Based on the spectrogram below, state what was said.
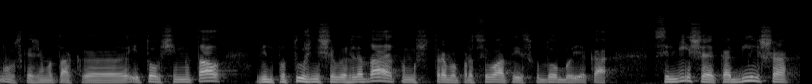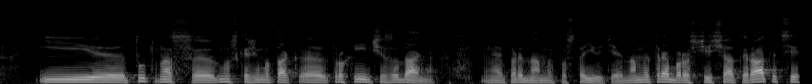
ну, скажімо так, е, і товщий метал. Він потужніше виглядає, тому що треба працювати із худобою, яка сильніша, яка більша. І тут у нас, е, ну, скажімо так, трохи інші завдання перед нами постають. Нам не треба розчищати ратиці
